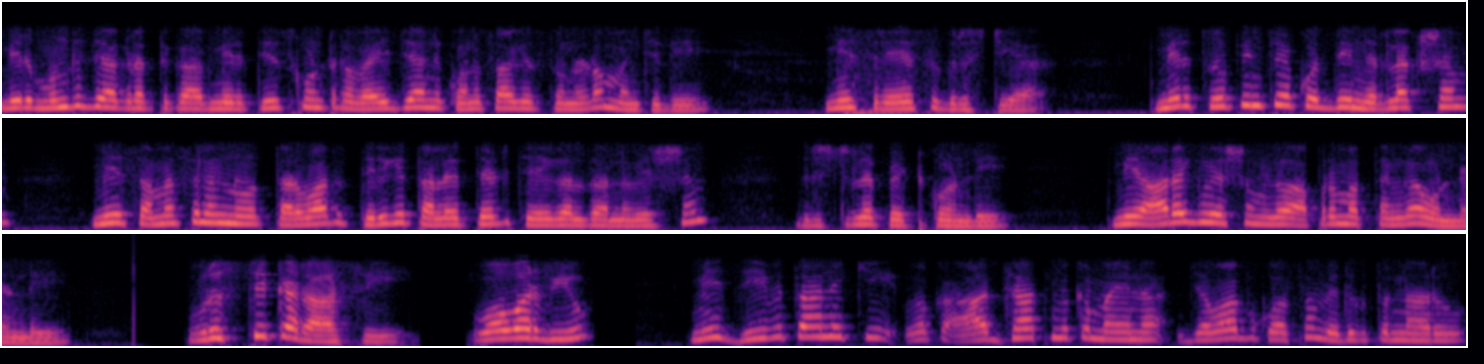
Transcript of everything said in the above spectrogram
మీరు ముందు జాగ్రత్తగా మీరు తీసుకుంటున్న వైద్యాన్ని కొనసాగిస్తుండడం మంచిది. మీ శ్రేయస్సు దృష్ట్యా. మీరు చూపించే కొద్దీ నిర్లక్ష్యం మీ సమస్యలను తర్వాత తిరిగి తలెత్తేటి చేయగలదు అన్న విషయం దృష్టిలో పెట్టుకోండి. మీ ఆరోగ్య విషయంలో అప్రమత్తంగా ఉండండి. వృశ్చిక రాశి ఓవర్వ్యూ. మీ జీవితానికి ఒక ఆధ్యాత్మికమైన జవాబు కోసం వెతుకుతున్నారు.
